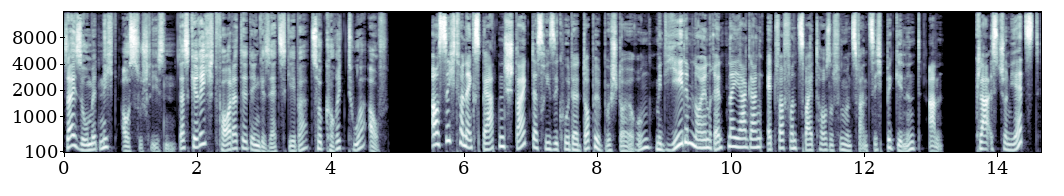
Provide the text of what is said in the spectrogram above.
sei somit nicht auszuschließen. Das Gericht forderte den Gesetzgeber zur Korrektur auf. Aus Sicht von Experten steigt das Risiko der Doppelbesteuerung mit jedem neuen Rentnerjahrgang etwa von 2025 beginnend an. Klar ist schon jetzt,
